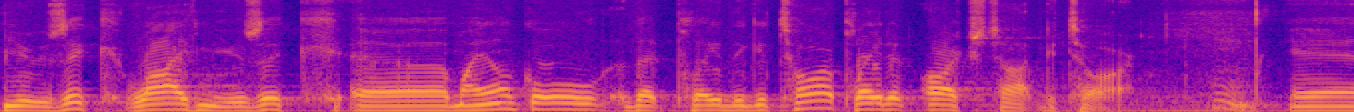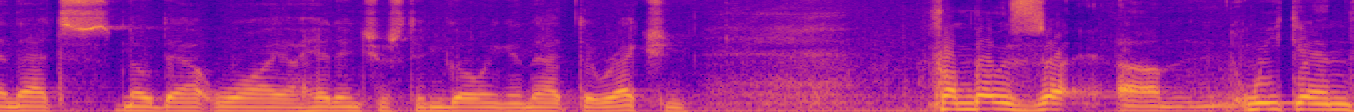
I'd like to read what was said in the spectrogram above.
music, live music. Uh, my uncle that played the guitar played an archtop guitar. And that's no doubt why I had interest in going in that direction. From those uh, um, weekend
